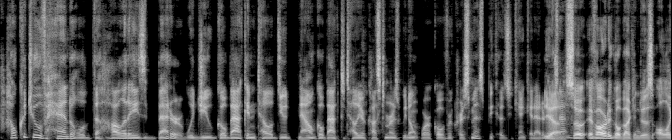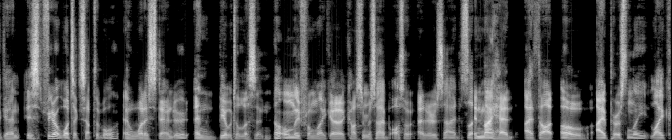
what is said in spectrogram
how could you have handled the holidays better? Would you go back and tell you now go back to tell your customers we don't work over Christmas because you can't get editors? Yeah. So if I were to go back and do this all again, is figure out what's acceptable and what is standard and be able to listen, not only from like a customer side, but also editor side. It's like in my head, I thought, oh, I personally like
